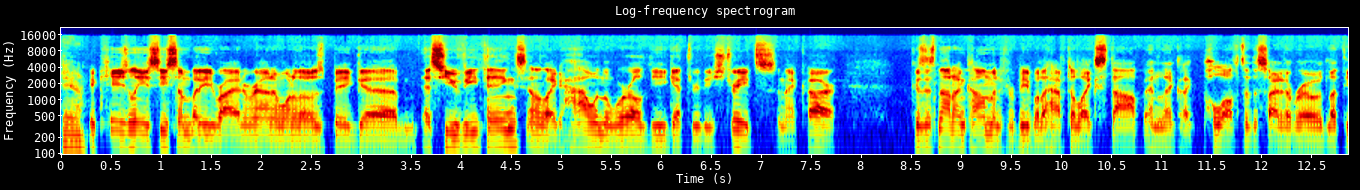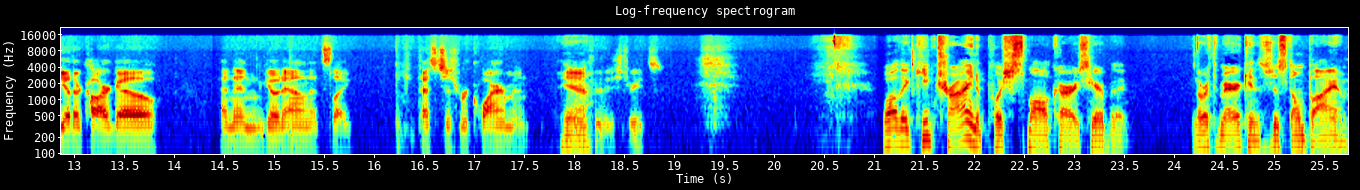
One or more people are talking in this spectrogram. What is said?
Yeah. Occasionally, you see somebody riding around in one of those big um SUV things, and I'm like, how in the world do you get through these streets in that car? Because it's not uncommon for people to have to like stop and like like pull off to the side of the road, let the other car go, and then go down. It's like that's just requirement Yeah. through these streets. Well, they keep trying to push small cars here, but North Americans just don't buy them.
